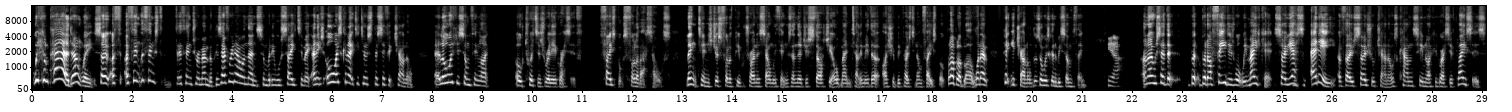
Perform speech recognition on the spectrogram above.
we compare, don't we? So I, th- I think the things the thing to remember because every now and then somebody will say to me, and it's always connected to a specific channel. It'll always be something like, "Oh, Twitter's really aggressive. Facebook's full of assholes. LinkedIn's just full of people trying to sell me things, and they're just starchy old men telling me that I should be posting on Facebook. Blah blah blah. Whatever. Pick your channel. There's always going to be something. Yeah. And I always said that, but but our feed is what we make it. So yes, mm-hmm. any of those social channels can seem like aggressive places.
